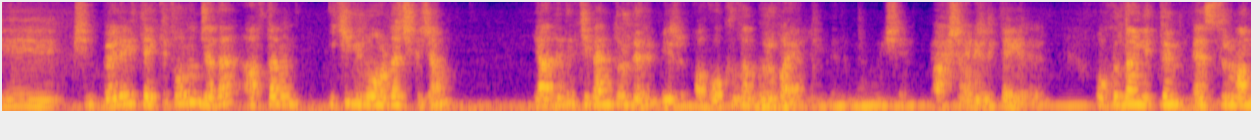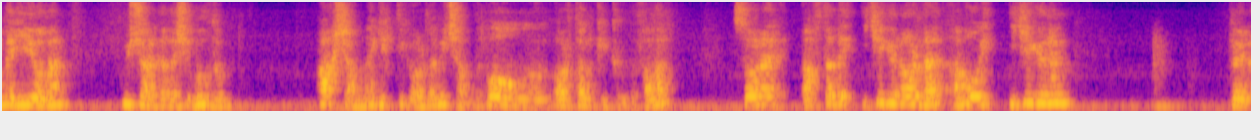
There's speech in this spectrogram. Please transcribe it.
Ee, şimdi böyle bir teklif olunca da haftanın iki günü orada çıkacağım. Ya dedim ki ben dur dedim bir okuldan grup ayarlayayım dedim ben bu işi. Akşam birlikte gelelim. Okuldan gittim enstrümanda iyi olan üç arkadaşı buldum. Akşamına gittik orada bir çaldık. O ortalık yıkıldı falan. Sonra haftada iki gün orada ama o iki günün böyle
